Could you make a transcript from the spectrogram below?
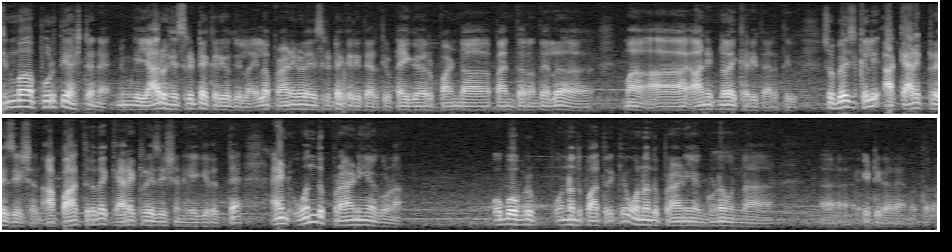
ಸಿನಿಮಾ ಪೂರ್ತಿ ಅಷ್ಟೇ ನಿಮಗೆ ಯಾರು ಹೆಸರಿಟ್ಟೆ ಕರೆಯೋದಿಲ್ಲ. ಎಲ್ಲ ಪ್ರಾಣಿಗಳ ಹೆಸರಿಟ್ಟೆ ಕರಿತಾ ಇರ್ತೀವಿ. ಟೈಗರ್, ಪಾಂಡಾ, ಪ್ಯಾಂಥರ್ ಅಂತ ಎಲ್ಲ ಆ ನಿಟ್ಟಿನಲ್ಲೇ ಕರಿತಾ ಇರ್ತೀವಿ. ಸೊ ಬೇಸಿಕಲಿ ಆ ಕ್ಯಾರೆಕ್ಟರೈಸೇಷನ್ ಆ ಪಾತ್ರದ ಕ್ಯಾರೆಕ್ಟರೈಸೇಷನ್ ಹೇಗಿರುತ್ತೆ ಆ್ಯಂಡ್ ಒಂದು ಪ್ರಾಣಿಯ ಗುಣ. ಒಬ್ಬೊಬ್ಬರು ಒಂದೊಂದು ಪಾತ್ರಕ್ಕೆ ಒಂದೊಂದು ಪ್ರಾಣಿಯ ಗುಣವನ್ನು ಇಟ್ಟಿದ್ದಾರೆ ಅನ್ನೋ ಥರ.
